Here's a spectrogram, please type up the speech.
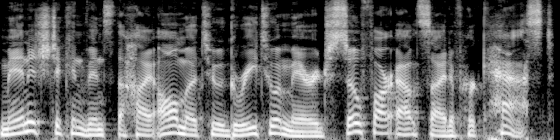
managed to convince the High Alma to agree to a marriage so far outside of her caste.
